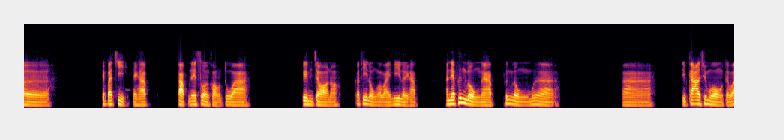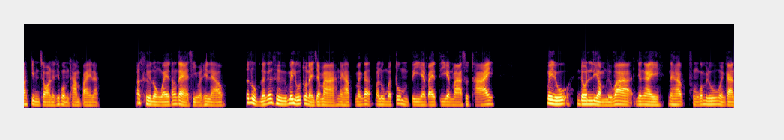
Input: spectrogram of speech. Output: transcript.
เอ่อเคนปาจินะครับ กับในส่วนของตัวกริมจอเนาะก็ที่ลงเอาไว้นี่เลยครับ อันนี้เพิ่งลงนะครับ เพิ่งลงเมื่อ อ่า19ชั่วโมง แต่ว่ากิมจอเนี่ยที่ผมทำไปน่ะ ก็คือลงไว้ตั้งแต่4วันที่แล้ว สรุปเลยก็คือไม่รู้ตัวไหนจะมานะครับ มันก็มารุมมาตุ้มตีกันไปตีกันมาสุดท้าย ไม่รู้โดนเหลี่ยมหรือว่ายังไงนะครับ ผมก็ไม่รู้เหมือนกัน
